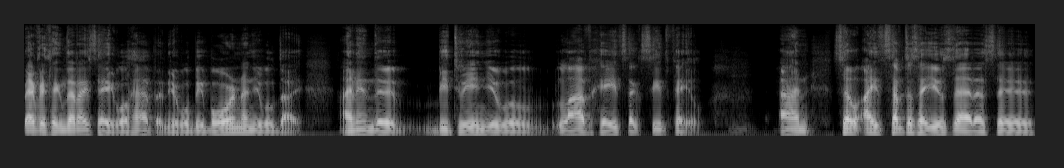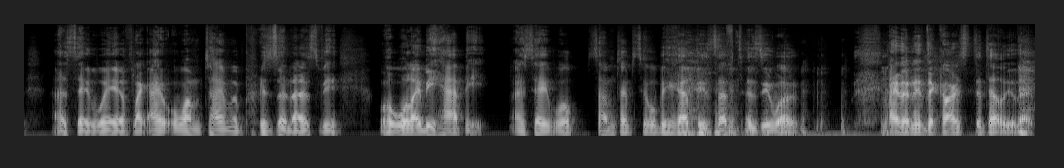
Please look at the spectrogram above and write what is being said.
Everything that I say will happen. You will be born and you will die. And in the between, you will love, hate, succeed, fail. Hmm. And so I sometimes I use that as a as a way of like I one time a person asked me, Well, will I be happy? I say, Well, sometimes you will be happy, sometimes you won't. I don't need the cards to tell you that.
